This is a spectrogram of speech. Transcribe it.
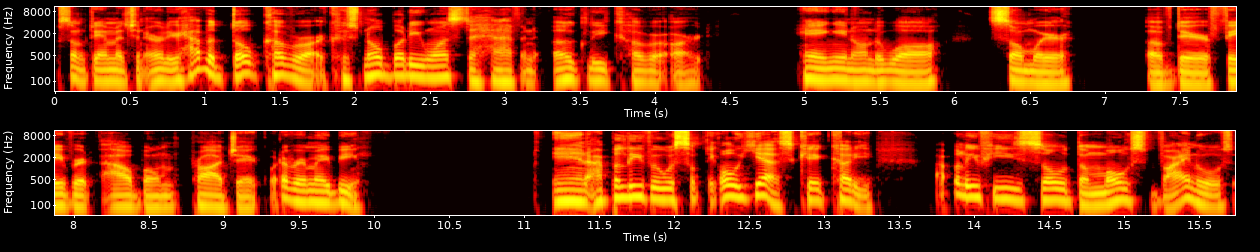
something I mentioned earlier, have a dope cover art because nobody wants to have an ugly cover art hanging on the wall somewhere of their favorite album, project, whatever it may be. And I believe it was something, oh, yes, Kid Cudi. I believe he sold the most vinyls.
